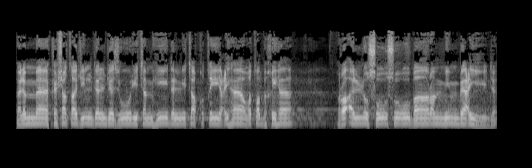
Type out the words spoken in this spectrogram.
فلما كشط جلد الجزور تمهيدا لتقطيعها وطبخها رأى اللصوص غبارا من بعيد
